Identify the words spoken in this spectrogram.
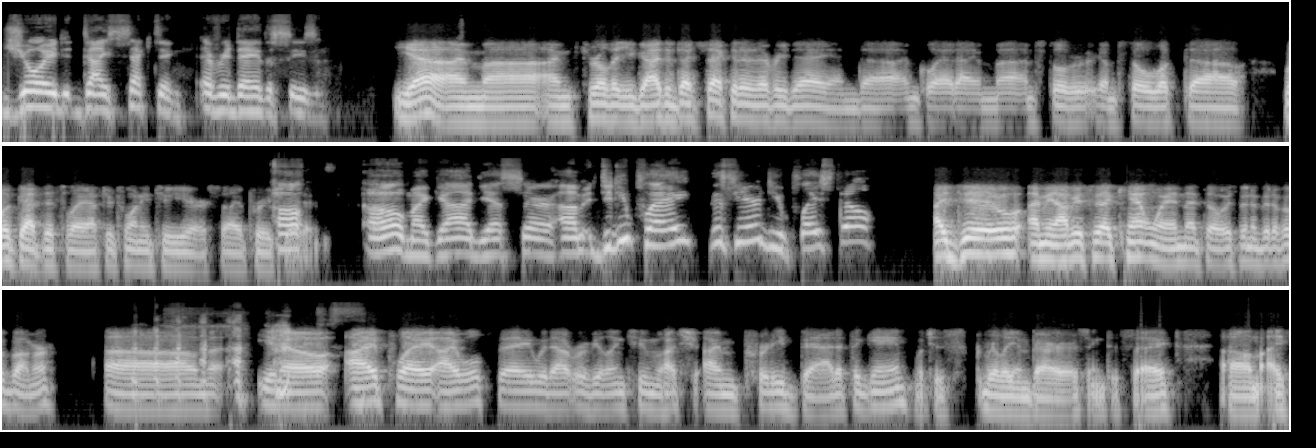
enjoyed dissecting every day of the season. Yeah, I'm uh, I'm thrilled that you guys have dissected it every day, and uh, I'm glad I'm uh, I'm still I'm still looked uh, looked at this way after 22 years. So I appreciate oh, it. Oh my God, yes, sir. Um, did you play this year? Do you play still? I do. I mean, obviously, I can't win. That's always been a bit of a bummer. Um, you know, I play. I will say, without revealing too much, I'm pretty bad at the game, which is really embarrassing to say. Um, I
